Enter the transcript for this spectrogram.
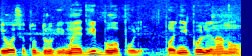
і ось отут другий. У мене дві було пулі. По одній пулі на ногу.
